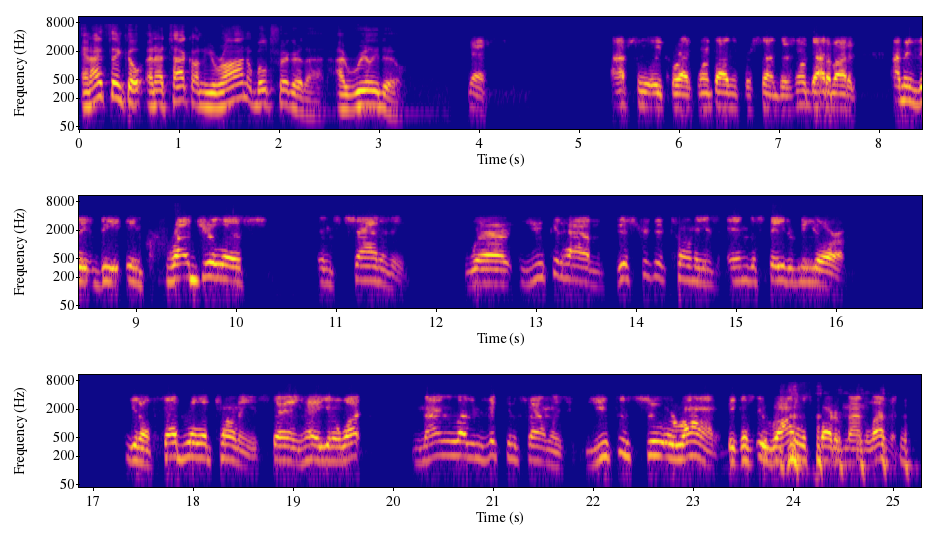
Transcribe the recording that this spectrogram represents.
And I think an attack on Iran will trigger that. I really do. Yes absolutely correct, one thousand percent. There's no doubt about it. I mean, the the incredulous insanity where you could have district attorneys in the state of New York, you know, federal attorneys saying, "Hey, you know what? 9/11 victims' families, you can sue Iran because Iran was part of 9/11."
